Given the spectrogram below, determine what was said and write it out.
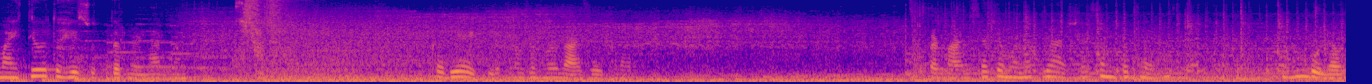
माहिती होतं हेच उत्तर मिळणार नाही. कधी ऐकलं माझं म्हणून आज ऐकणार? पण माणसाच्या मनातल्या आशा संपत नाही. म्हणून बोलावं.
